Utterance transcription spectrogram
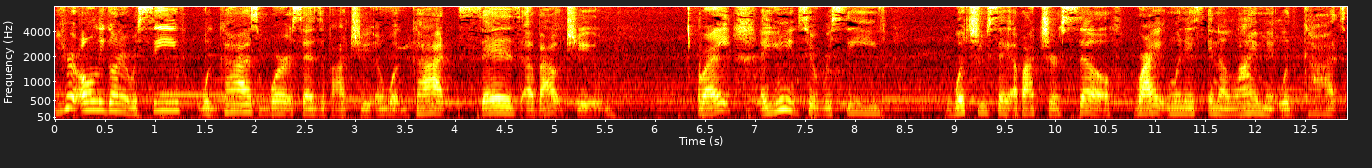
you're only going to receive what God's word says about you and what God says about you, right? And you need to receive what you say about yourself, right? When it's in alignment with God's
